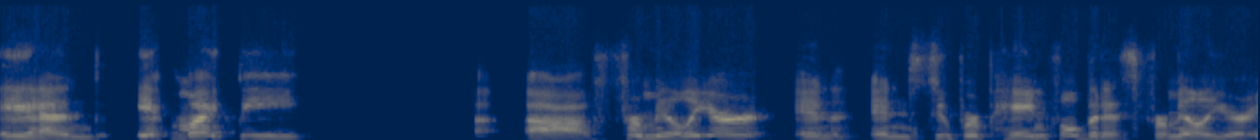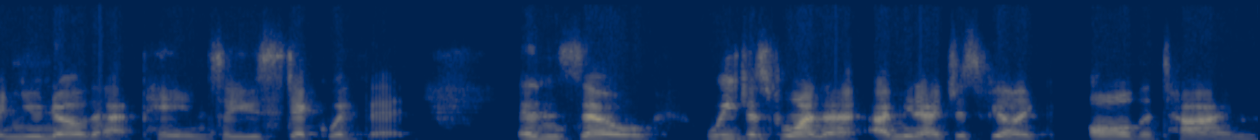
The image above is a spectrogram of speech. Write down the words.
And it might be uh, familiar and, and super painful, but it's familiar and you know that pain. So you stick with it. And so we just want to, I mean, I just feel like all the time,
